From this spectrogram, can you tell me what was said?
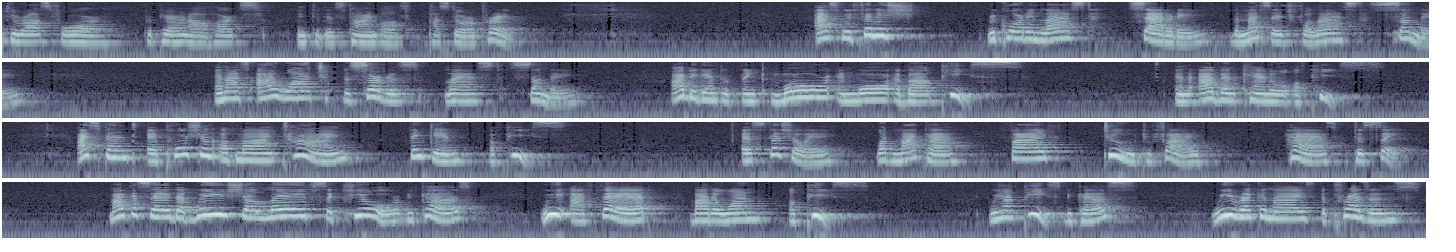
Thank you, Ross, for preparing our hearts into this time of pastoral prayer. As we finish recording last Saturday, the message for last Sunday, and as I watched the service last Sunday, I began to think more and more about peace and the Advent candle of peace. I spent a portion of my time thinking of peace, especially what Micah 5 2 to 5 has to say. Micah said that we shall live secure because we are fed by the one of peace. We have peace because we recognize the presence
